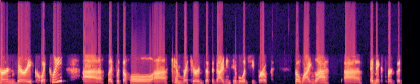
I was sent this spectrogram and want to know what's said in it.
turn very quickly. Uh, like with the whole uh, Kim Richards at the dining table when she broke the wine glass. Uh, it makes for good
